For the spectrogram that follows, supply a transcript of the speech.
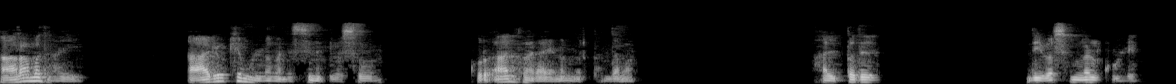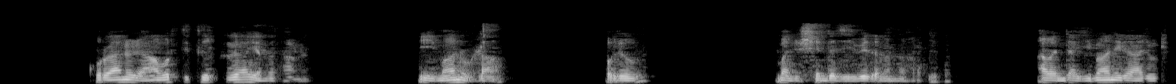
ആറാമതായി ആരോഗ്യമുള്ള മനസ്സിന് ദിവസവും ഖുർആൻ പാരായണം നിർബന്ധമാണ്. നാൽപ്പത് ദിവസങ്ങൾക്കുള്ളിൽ ആവർത്തി തീർക്കുക എന്നതാണ് ഈമാനുള്ള ഒരു മനുഷ്യന്റെ ജീവിതമെന്ന് പറയുന്നത്. അവന്റെ ഈമാനിക ആരോഗ്യം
